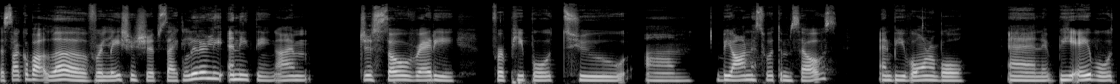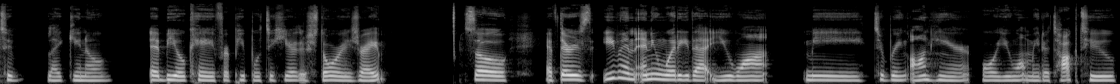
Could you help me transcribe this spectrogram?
let's talk about love, relationships, like literally anything. I'm just so ready for people to um, be honest with themselves and be vulnerable and be able to, like, you know, it be okay for people to hear their stories, right? So if there's even anybody that you want me to bring on here or you want me to talk to,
